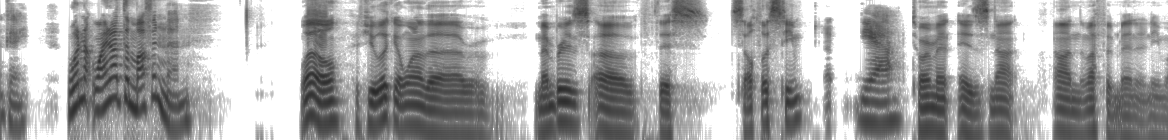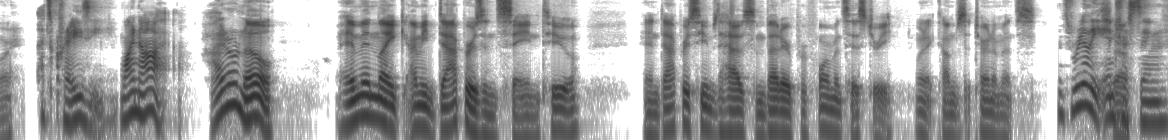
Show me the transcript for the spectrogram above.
Okay. Why not, why not the Muffin Men? Well, if you look at one of the members of this selfless team, uh, Yeah, Torment is not on the Muffin Men anymore. that's crazy. Why not? I don't know. Him and like, I mean, Dappur's insane too, and Dapper seems to have some better performance history when it comes to tournaments. It's really So- interesting.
